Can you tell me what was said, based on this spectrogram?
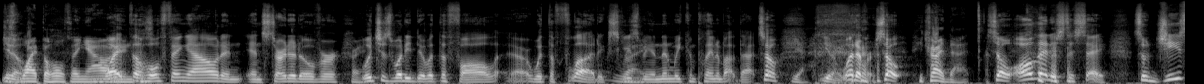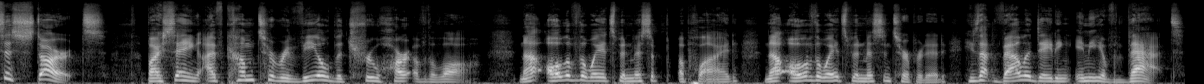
you Just know wipe the whole thing out. wipe and the just- whole thing out and, and start it over, Right. which is what he did with the fall, uh, with the flood, excuse me, and then we complain about that. So, Yeah. you know, whatever. So, He tried that. so all that is to say, so Jesus starts by saying, I've come to reveal the true heart of the law. Not all of the way it's been misapplied, not all of the way it's been misinterpreted. He's not validating any of that.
